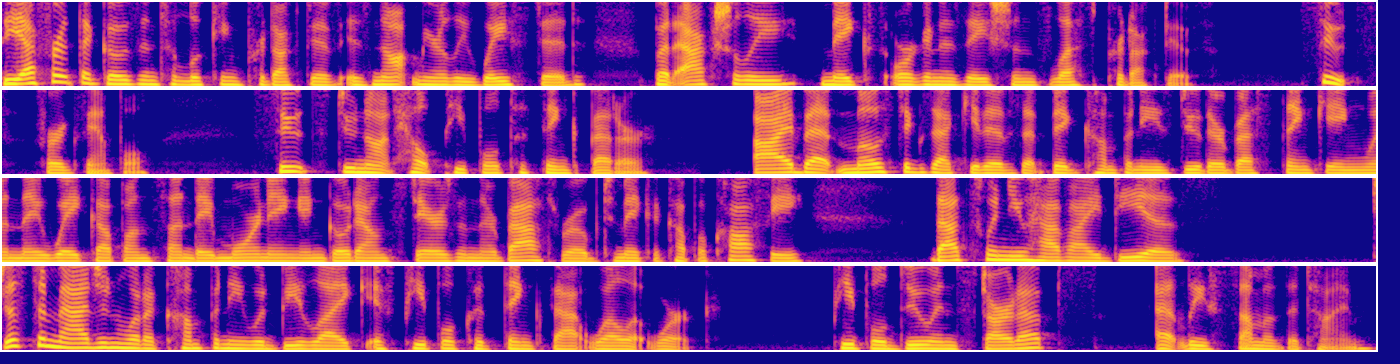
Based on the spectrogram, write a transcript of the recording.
The effort that goes into looking productive is not merely wasted, but actually makes organizations less productive. Suits, for example. Suits do not help people to think better. I bet most executives at big companies do their best thinking when they wake up on Sunday morning and go downstairs in their bathrobe to make a cup of coffee. That's when you have ideas. Just imagine what a company would be like if people could think that well at work. People do in startups, at least some of the time.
